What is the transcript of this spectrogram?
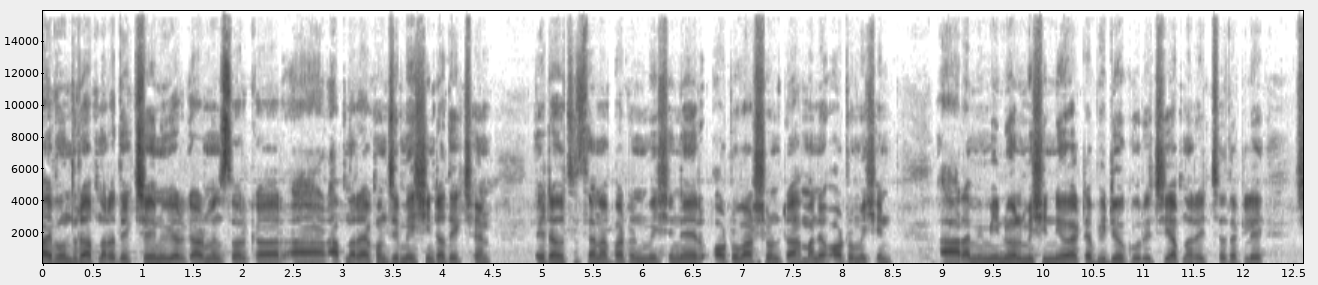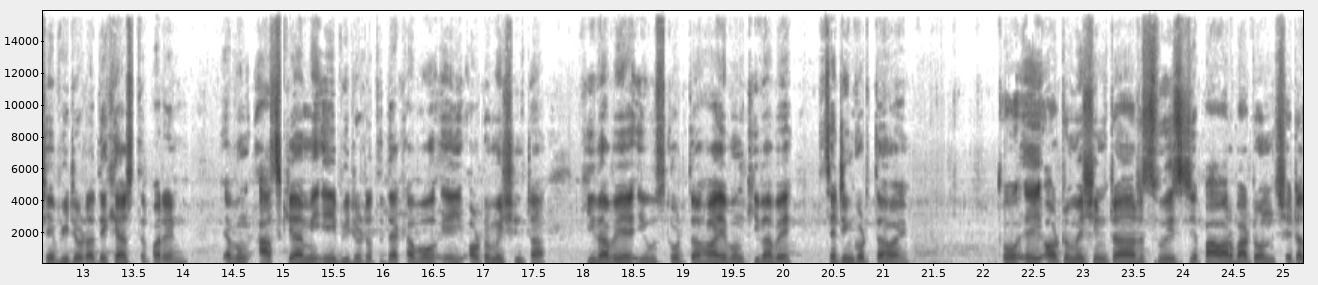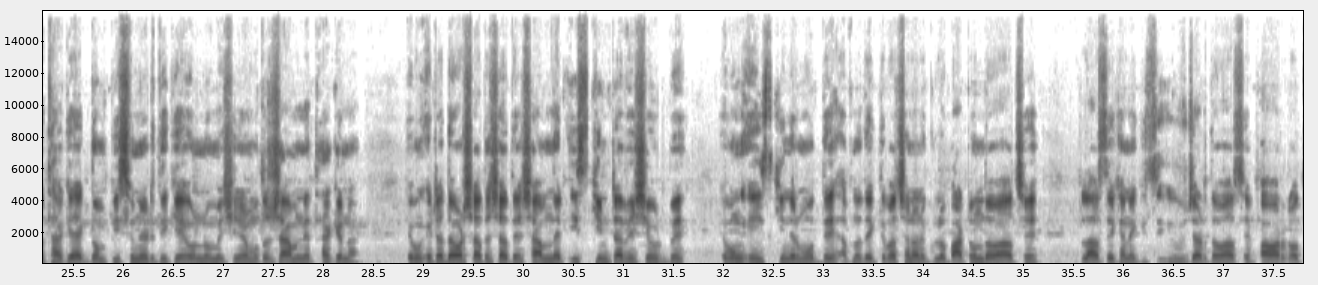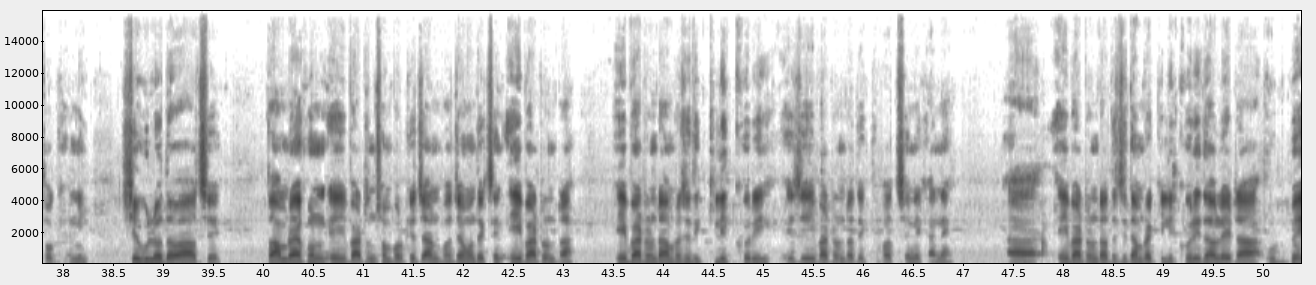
High বন্ধুরা, আপনারা দেখছেন উইয়ার গার্মেন্টস সরকার, আর আপনারা এখন যে মেশিনটা দেখছেন, এটা হচ্ছে স্যানাপ বাটন মেশিনের অটো ভার্সনটা মানে অটো মেশিন আর আমি ম্যানুয়াল মেশিন নিয়েও একটা ভিডিও করেছি, আপনারা ইচ্ছা থাকলে সেই ভিডিওটা দেখে আসতে পারেন। এবং আজকে আমি এই ভিডিওটাতে দেখাবো এই অটো মেশিনটা কীভাবে ইউজ করতে হয় এবং কীভাবে সেটিং করতে হয়। তো এই অটো মেশিনটার সুইচ যে পাওয়ার বাটন সেটা থাকে একদম পিছনের দিকে, অন্য মেশিনের মতো সামনে থাকে না। এবং এটা দেওয়ার সাথে সাথে সামনের স্ক্রিনটা ভেসে উঠবে এবং এই স্ক্রিনের মধ্যে আপনারা দেখতে পাচ্ছেন অনেকগুলো বাটন দেওয়া আছে, প্লাস এখানে কিছু ইউজার দেওয়া আছে, পাওয়ার কতখানি সেগুলো দেওয়া আছে। তো আমরা এখন এই বাটন সম্পর্কে জানব। যেমন দেখছেন, এই বাটনটা এই বাটনটা আমরা যদি ক্লিক করি, এই যে এই বাটনটা দেখতে পাচ্ছেন এখানে এই বাটনটাতে যদি আমরা ক্লিক করি, তাহলে এটা উঠবে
